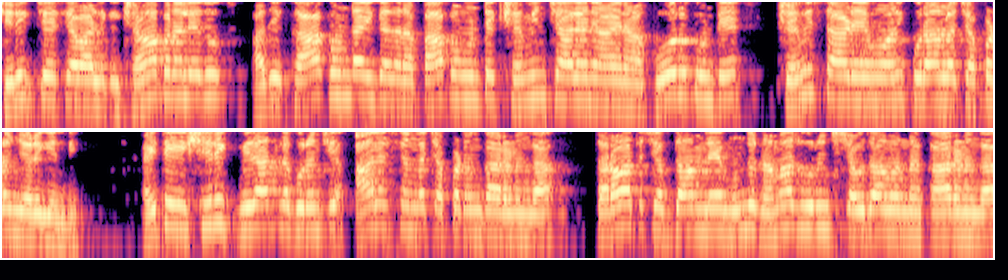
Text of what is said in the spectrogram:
షిరిక్ చేసే వాళ్ళకి క్షమాపణ లేదు. అది కాకుండా ఇంకేదైనా పాపం ఉంటే క్షమించాలని ఆయన కోరుకుంటే క్షమిస్తాడేమో అని కురాన్లో చెప్పడం జరిగింది. అయితే ఈ షిరిక్ బిదాత్ల గురించి ఆలస్యంగా చెప్పడం కారణంగా తర్వాత చెప్దాంలే ముందు నమాజ్ గురించి చెబుదామన్న కారణంగా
